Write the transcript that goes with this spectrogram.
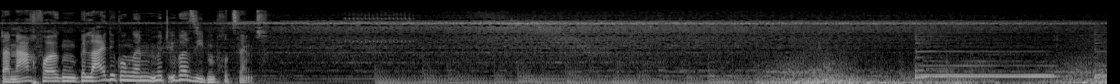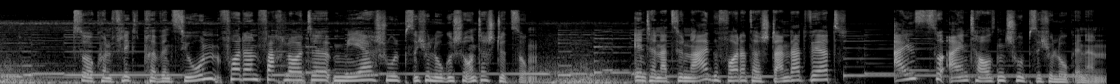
Danach folgen Beleidigungen mit über 7 Prozent. Zur Konfliktprävention fordern Fachleute mehr schulpsychologische Unterstützung. International geforderter Standardwert 1 zu 1000 Schulpsychologinnen.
